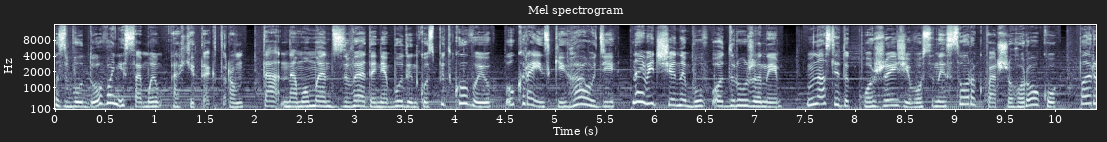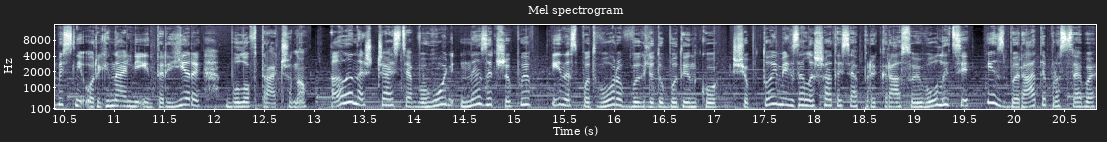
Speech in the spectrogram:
збудовані самим архітектором. Та на момент зведення будинку з підковою український Гауді навіть ще не був одружений. Внаслідок пожежі восени 41-го року первісні оригінальні інтер'єри було втрачено. Але на щастя, вогонь не зачепив і не спотворив вигляду будинку, щоб той міг залишатися прикрасою вулиці і збирати про себе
